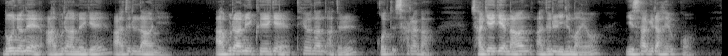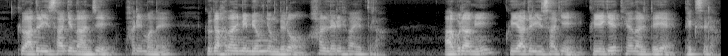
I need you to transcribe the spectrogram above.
노년에 아브라함에게 아들을 낳으니 아브라함이 그에게 태어난 아들 곧 사라가 자기에게 낳은 아들을 이름하여 이삭이라 하였고 그 아들 이삭이 낳은 지 8일 만에 그가 하나님의 명령대로 할례를 행하였더라. 아브라함이 그의 아들 이삭이 그에게 태어날 때에 백세라.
